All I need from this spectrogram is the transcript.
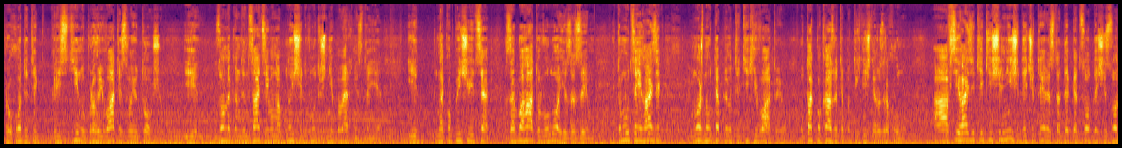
проходити крізь стіну, прогрівати свою товщу. І зона конденсації вона ближче до внутрішньої поверхні стає. І накопичується забагато вологи за зиму. Тому цей газик можна утеплювати тільки ватою. Ну так показує теплотехнічний розрахунок. А всі газики, які щільніші, D400, D500, D600,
